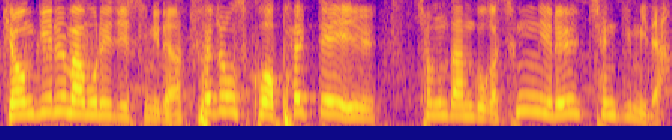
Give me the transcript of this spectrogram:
경기를 마무리 짓습니다. 최종 스코어 8대 1 청담고가 승리를 챙깁니다.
